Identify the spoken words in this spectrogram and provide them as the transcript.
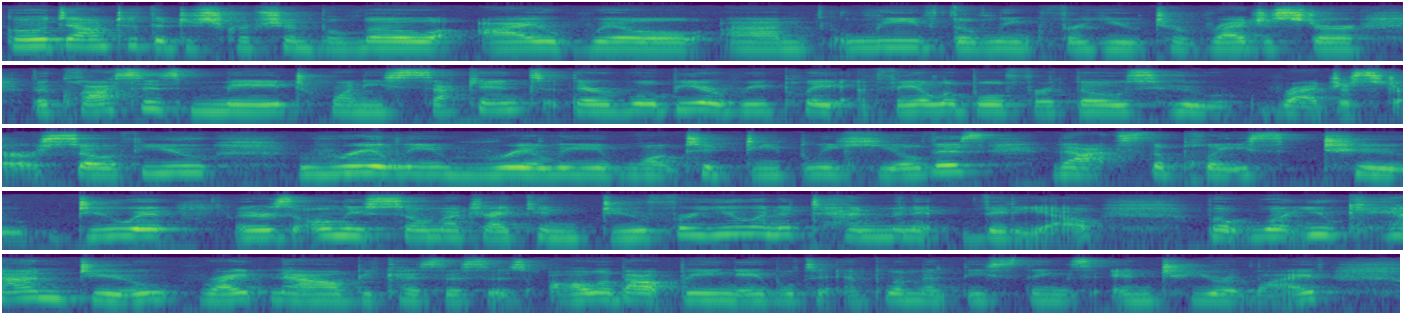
go down to the description below. I will um, leave the link for you to register. The class is May 22nd. There will be a replay available for those who register. So if you really, really want to deeply heal this, that's the place to do it. There's only so much I can do for you in a 10 minute video. But what you can do right now, because this is all about being able to implement these things into your life,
